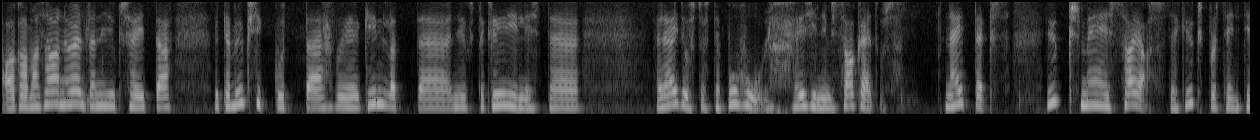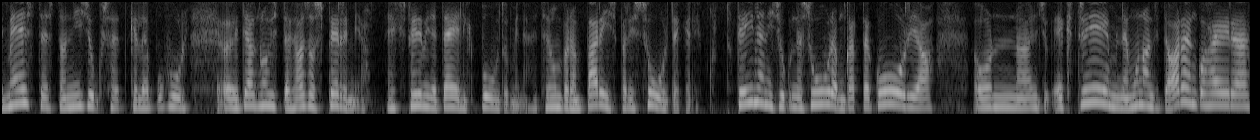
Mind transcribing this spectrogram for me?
aga ma saan öelda niisuguseid ütleme üksikute või kindlate niisuguste kliiniliste äh, näidustuste puhul esinemissagedus. näiteks üks mees sajast ehk üks protsenti meestest on niisugused, kelle puhul diagnoositakse asospermia ehk spermide täielik puudumine, et see number on päris, päris suur tegelikult. teine niisugune suurem kategooria on ekstreemne munandite arenguhäire,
